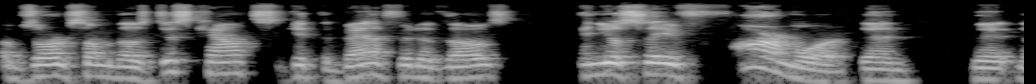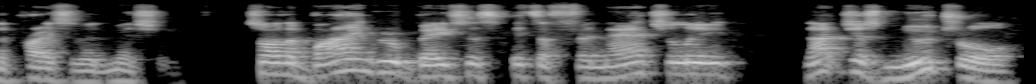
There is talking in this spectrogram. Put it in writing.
absorb some of those discounts, get the benefit of those, and you'll save far more than the, the price of admission. So on a buying group basis, it's a financially not just neutral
